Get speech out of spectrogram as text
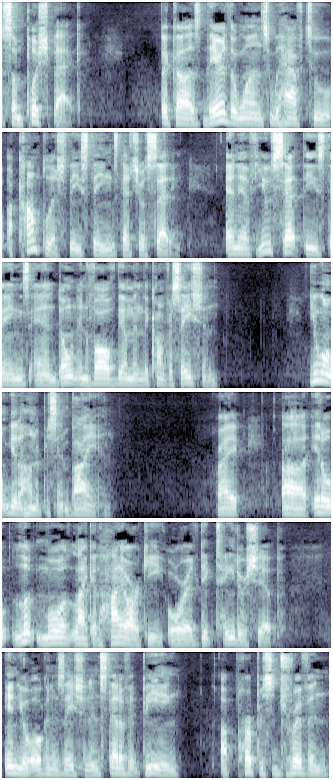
some pushback because they're the ones who have to accomplish these things that you're setting. And if you set these things and don't involve them in the conversation, you won't get 100% buy in, right? Uh, it'll look more like a hierarchy or a dictatorship in your organization instead of it being a purpose driven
